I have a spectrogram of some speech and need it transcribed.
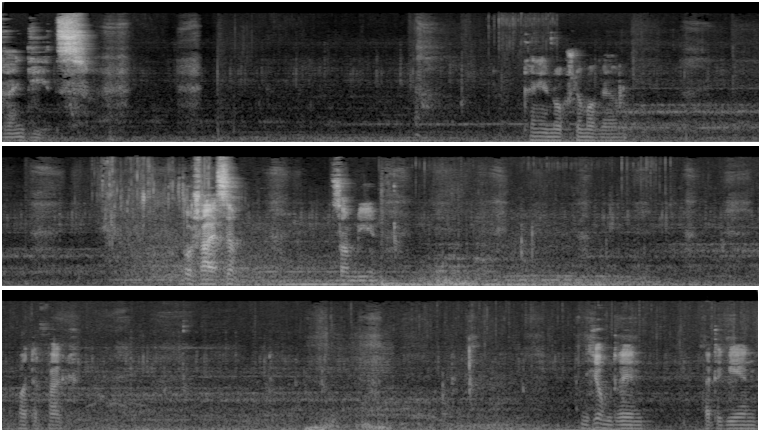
Rein geht's. Kann hier noch schlimmer werden. Oh Scheiße. Zombie. What the fuck? Nicht umdrehen. Weitergehen.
